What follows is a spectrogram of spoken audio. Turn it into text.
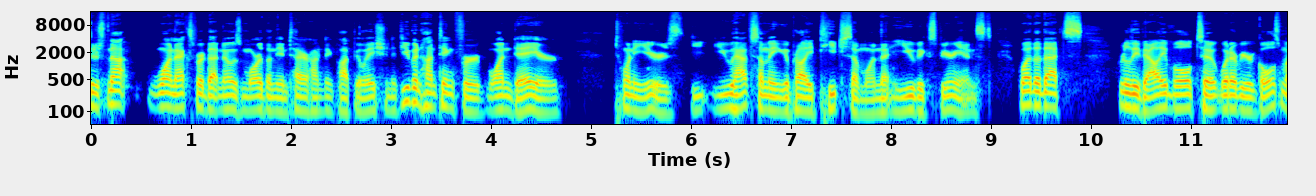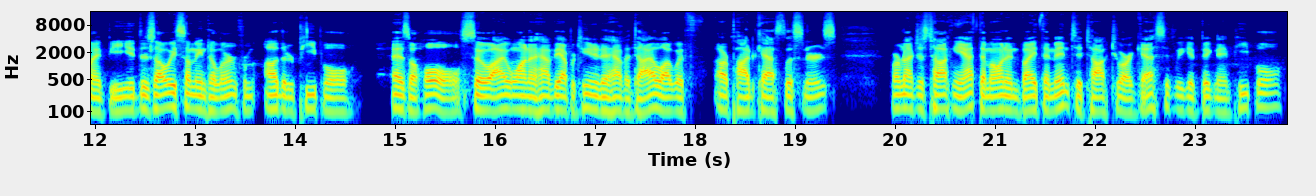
there's not one expert that knows more than the entire hunting population. If you've been hunting for one day or 20 years, you, you have something you could probably teach someone that you've experienced. Whether that's really valuable to whatever your goals might be, there's always something to learn from other people as a whole. So I want to have the opportunity to have a dialogue with our podcast listeners or I'm not just talking at them. I want to invite them in to talk to our guests if we get big name people.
